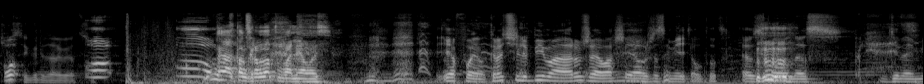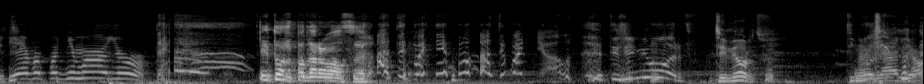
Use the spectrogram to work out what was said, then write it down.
Сейчас Игорь взорвется. О! О! А, там граната валялась. Я понял. Короче, любимое оружие ваше я уже заметил тут. As known as динамит. Я его поднимаю! И тоже подорвался. А ты поднял, а ты поднял. Ты же мертв. Ты мертв? Ты Ну мертв. я лег,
